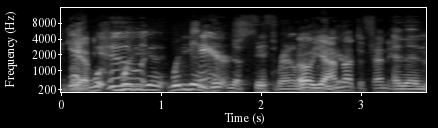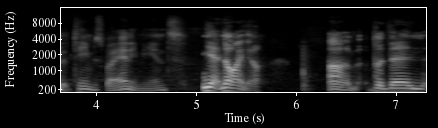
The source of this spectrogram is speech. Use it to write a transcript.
yeah, Like, what, who what are you gonna what are you gonna get in the fifth round? Oh yeah, the I'm not defending And then- the teams by any means. Yeah, no, I know. Um, but then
